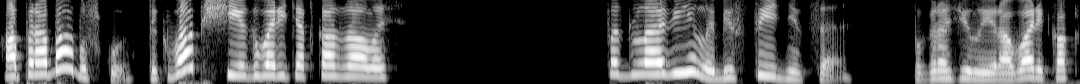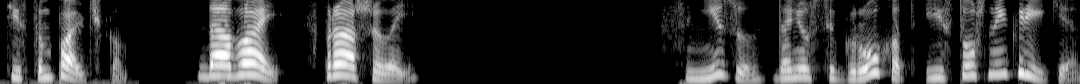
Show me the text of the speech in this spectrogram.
а про бабушку так вообще говорить отказалась». «Подловила, бесстыдница», — погрозила Яровари когтистым пальчиком. «Давай, спрашивай». Снизу донесся грохот и истошные крики.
